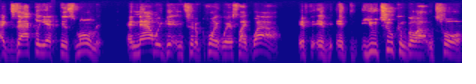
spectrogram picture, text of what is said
exactly at this moment. And now we're getting to the point where it's like, wow, if if if U2 can go out and tour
